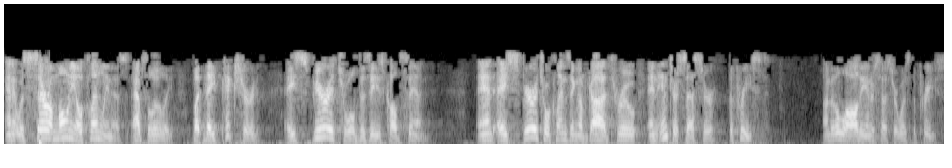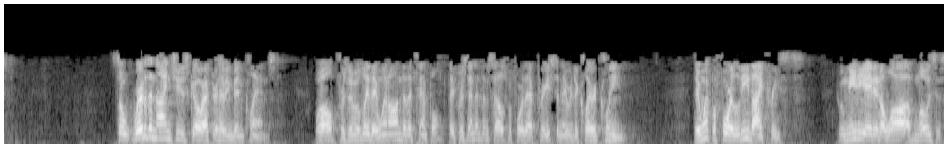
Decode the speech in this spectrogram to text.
and it was ceremonial cleanliness, absolutely. But they pictured a spiritual disease called sin and a spiritual cleansing of God through an intercessor, the priest. Under the law, the intercessor was the priest. So, where did the nine Jews go after having been cleansed? Well, presumably they went on to the temple, they presented themselves before that priest, and they were declared clean. They went before Levi priests, who mediated a law of Moses.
